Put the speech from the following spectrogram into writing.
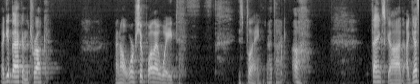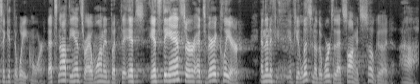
I get back in the truck and I'll worship while I wait. Is playing. I thought, oh, Thanks, God. I guess I get to wait more. That's not the answer I wanted, but it's, it's the answer. It's very clear. And then if you, if you listen to the words of that song, it's so good. Ah,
